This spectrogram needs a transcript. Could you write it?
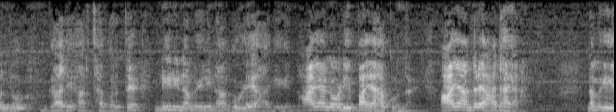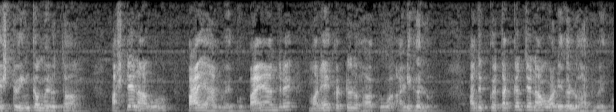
ಒಂದು ಗಾದೆ ಅರ್ಥ ಬರುತ್ತೆ, ನೀರಿನ ಮೇಲಿನ ಗುಳ್ಳೆಯ ಹಾಗೆ ಎಂದು. ಆಯ ನೋಡಿ ಪಾಯ ಹಾಕು ಅಂದಾಳೆ ಆಯ ಅಂದರೆ ಆದಾಯ. ನಮಗೆ ಎಷ್ಟು ಇನ್ಕಮ್ ಇರುತ್ತೋ ಅಷ್ಟೇ ನಾವು ಪಾಯ ಹಾಕಬೇಕು ಪಾಯ ಅಂದರೆ ಮನೆ ಕಟ್ಟಲು ಹಾಕುವ ಅಡಿಗಲ್ಲು. ಅದಕ್ಕೆ ತಕ್ಕಂತೆ ನಾವು ಅಡಿಗಲ್ಲು ಹಾಕಬೇಕು.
